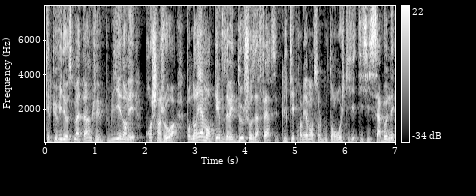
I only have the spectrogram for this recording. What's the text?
quelques vidéos ce matin que je vais publier dans les prochains jours. Pour ne rien manquer, vous avez deux choses à faire. C'est de cliquer premièrement sur le bouton rouge qui est ici, s'abonner,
